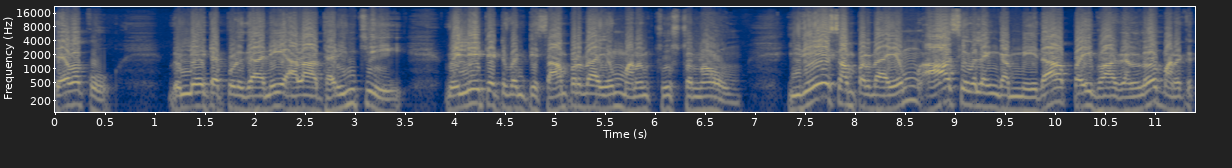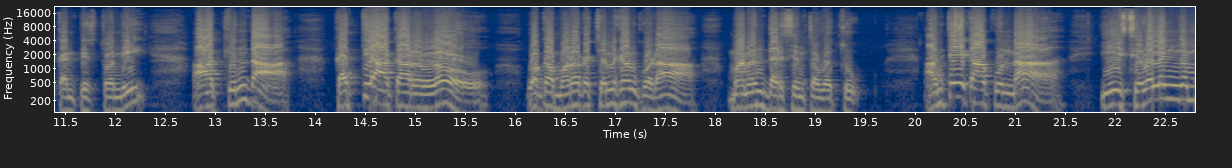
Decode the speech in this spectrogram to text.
సేవకు వెళ్ళేటప్పుడు కానీ అలా ధరించి వెళ్ళేటటువంటి సాంప్రదాయం మనం చూస్తున్నాం. ఇదే సంప్రదాయం ఆ శివలింగం మీద పై భాగంలో మనకు కనిపిస్తుంది. ఆ కింద కత్తి ఆకారంలో ఒక మరొక చిహ్నం కూడా మనం దర్శించవచ్చు. అంతేకాకుండా ఈ శివలింగం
